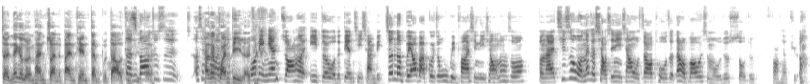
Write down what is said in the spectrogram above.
等那个轮盘转了半天，等不到等到就。是，而且它在关闭了我里面装了一堆我的电器产品，真的不要把贵重物品放在行李箱。我那个时候本来其实我那个小行李箱我是要拖着，但我不知道为什么我就手就放下去了，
